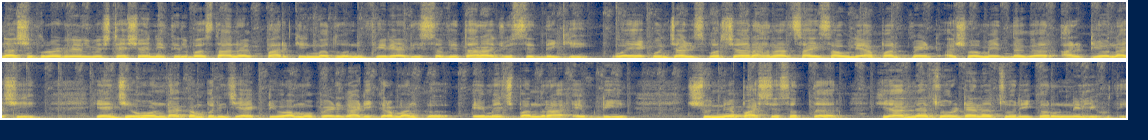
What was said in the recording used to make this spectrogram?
नाशिक रोड रेल्वे स्टेशन येथील बसस्थानक पार्किंगमधून फिर्यादी सविता राजू सिद्दीकी व एकोणचाळीस वर्ष राहणार Sai Savali apartment Ashwamedh Nagar R T O Nashik यांची होंडा कंपनीची ॲक्टिवा मोपेड गाडी क्रमांक एम एच पंधरा एफ डी शून्य पाचशे सत्तर ही अज्ञात चोरट्यानं चोरी करून नेली होती.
